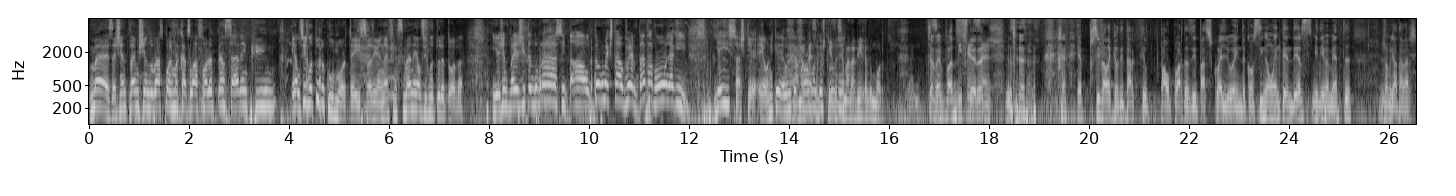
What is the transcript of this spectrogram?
mas a gente vai mexendo o braço para os mercados lá fora pensarem que é a legislatura com o morto, é isso, basicamente. Não é fim de semana, é a legislatura toda. E a gente vai agitando o braço e tal. Então, como é que está o governo? Está, tá bom, olha aqui. E é isso, acho que é, é a única, a única Há uma peça que eu estou a portuguesa chamada A Birra do Morto. Também pode Vicente ser. Sanches. Vicente Sanches. é possível acreditar que Paulo Portas e Passos Coelho ainda consigam entender-se minimamente? João Miguel Tavares.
